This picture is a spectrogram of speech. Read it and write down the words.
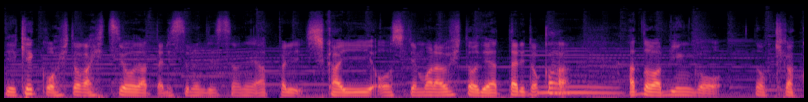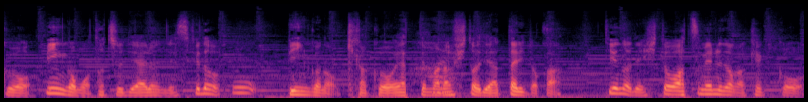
で結構人が必要だったりするんですよね。やっぱり司会をしてもらう人であったりとか、うん。あとはビンゴの企画をビンゴも途中でやるんですけどお。ビンゴの企画をやってもらう人であったりとか、っていうので人を集めるのが結構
